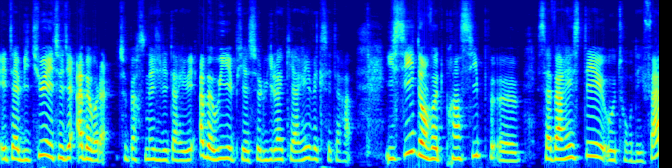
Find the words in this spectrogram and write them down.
est habitué et se dire ah ben voilà ce personnage il est arrivé. Ah bah oui et puis il y a celui-là qui arrive etc ici dans votre principe euh, ça va rester autour des femmes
